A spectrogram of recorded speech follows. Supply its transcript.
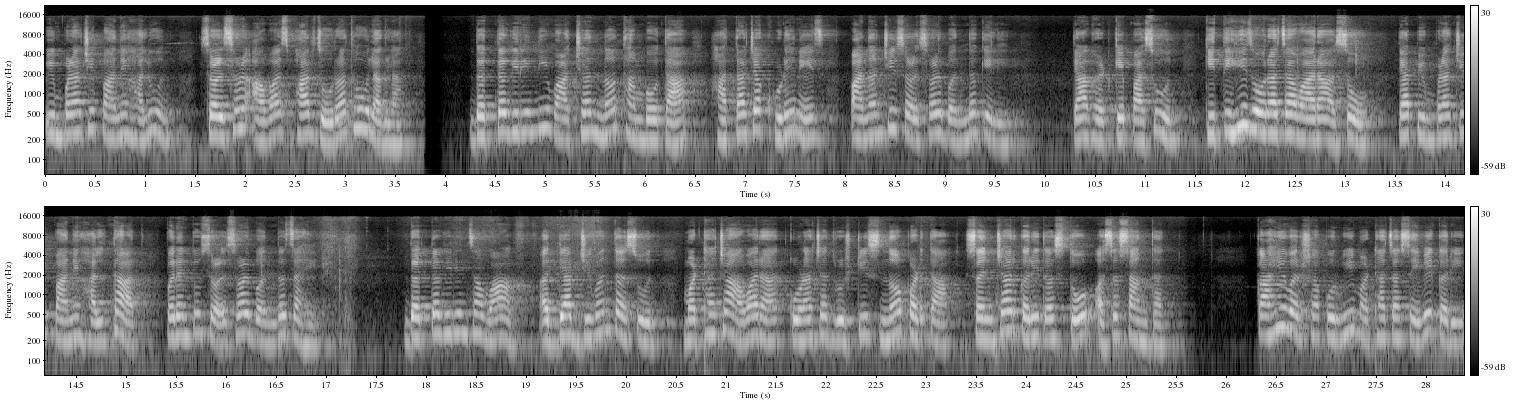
पिंपळाची पाने हालून सळसळ आवाज फार जोरात होऊ लागला. दत्तगिरींनी वाचन न थांबवता हाताच्या खुडेनेच पानांची सळसळ बंद केली. त्या घटकेपासून कितीही जोराचा वारा असो त्या पिंपळाची पाने हलतात परंतु सळसळ बंदच आहे. दत्तगिरींचा वाघ अद्याप जिवंत असून मठाच्या आवारात कोणाच्या दृष्टीस न पडता संचार करीत असतो असं सांगतात. काही वर्षापूर्वी मठाचा सेवेकरी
